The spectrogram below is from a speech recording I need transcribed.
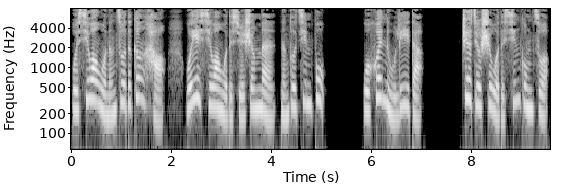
我希望我能做得更好。我也希望我的学生们能够进步。我会努力的。这就是我的新工作，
